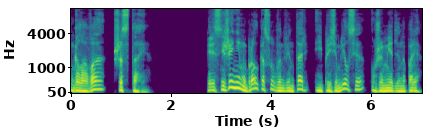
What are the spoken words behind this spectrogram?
Глава шестая Перед снижением убрал косу в инвентарь и приземлился, уже медленно паря.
